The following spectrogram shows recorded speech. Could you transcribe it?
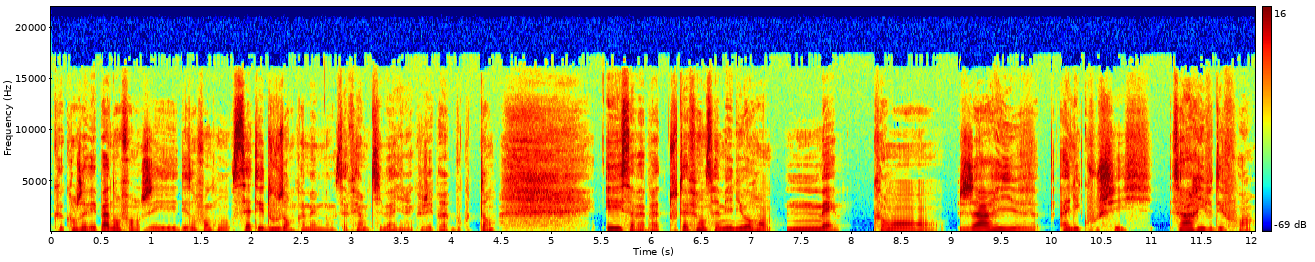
que quand j'avais pas d'enfants. J'ai des enfants qui ont 7 et 12 ans quand même, donc ça fait un petit bail là, que j'ai pas beaucoup de temps. Et ça va pas tout à fait en s'améliorant. Mais quand j'arrive à les coucher, ça arrive des fois,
